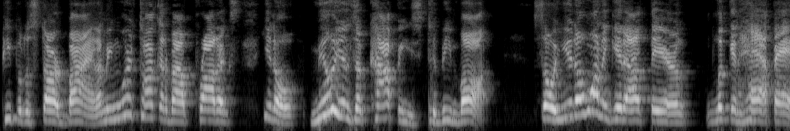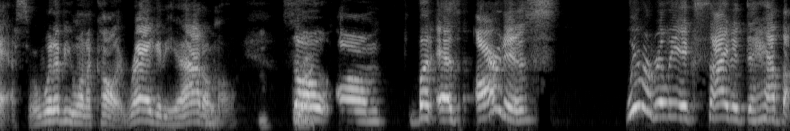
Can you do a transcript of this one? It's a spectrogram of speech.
people to start buying. I mean, we're talking about products, you know, millions of copies to be bought. So you don't want to get out there looking half-ass or whatever you want to call it, raggedy. I don't know. So, right. um, but as artists, we were really excited to have the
